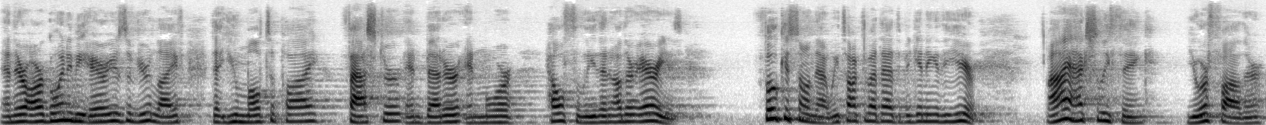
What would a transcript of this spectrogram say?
And there are going to be areas of your life that you multiply faster and better and more healthily than other areas. Focus on that. We talked about that at the beginning of the year. I actually think your father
